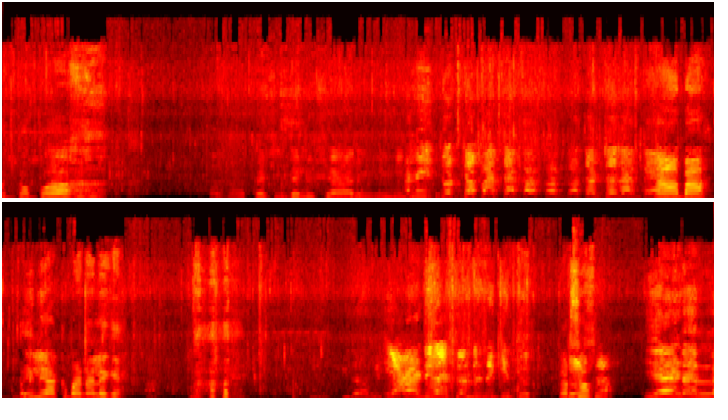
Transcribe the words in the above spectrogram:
ಅಬ್ಬಬ್ಬಾ ಇದ್ದಲ್ಲಿ ಹುಷಾರು ಅನಿ, ದೊಡ್ಡ ಪಾತ್ರ ಕಾಕ, ಕಾಕ, ದೊಡ್ಡದಾಕೆ. ಹಾ ಬಾ ಇಲ್ಲಿ ಹಾಕು ಬಣಲೆಗೆ ಎರಡು ಎಷ್ಟೊಂದು ಸಿಕ್ಕಿತ್ತು ತೋರ್ಸು ಎರಡಲ್ಲ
